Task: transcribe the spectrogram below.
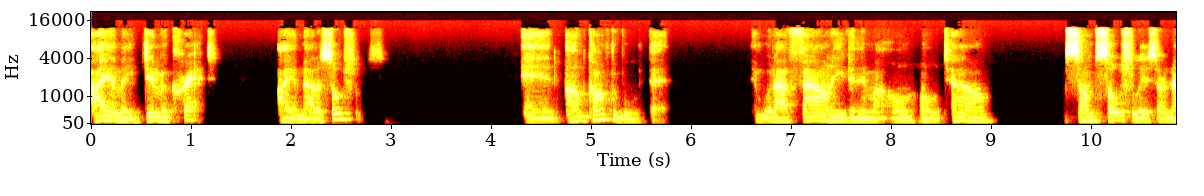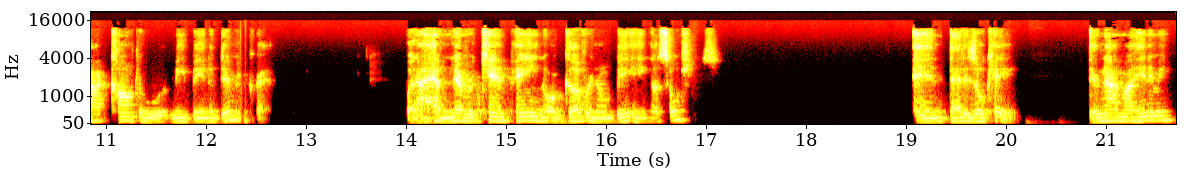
I am a Democrat. I am not a socialist. And I'm comfortable with that. And what I found, even in my own hometown, some socialists are not comfortable with me being a Democrat. But I have never campaigned or governed on being a socialist. And that is okay. They're not my enemy.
